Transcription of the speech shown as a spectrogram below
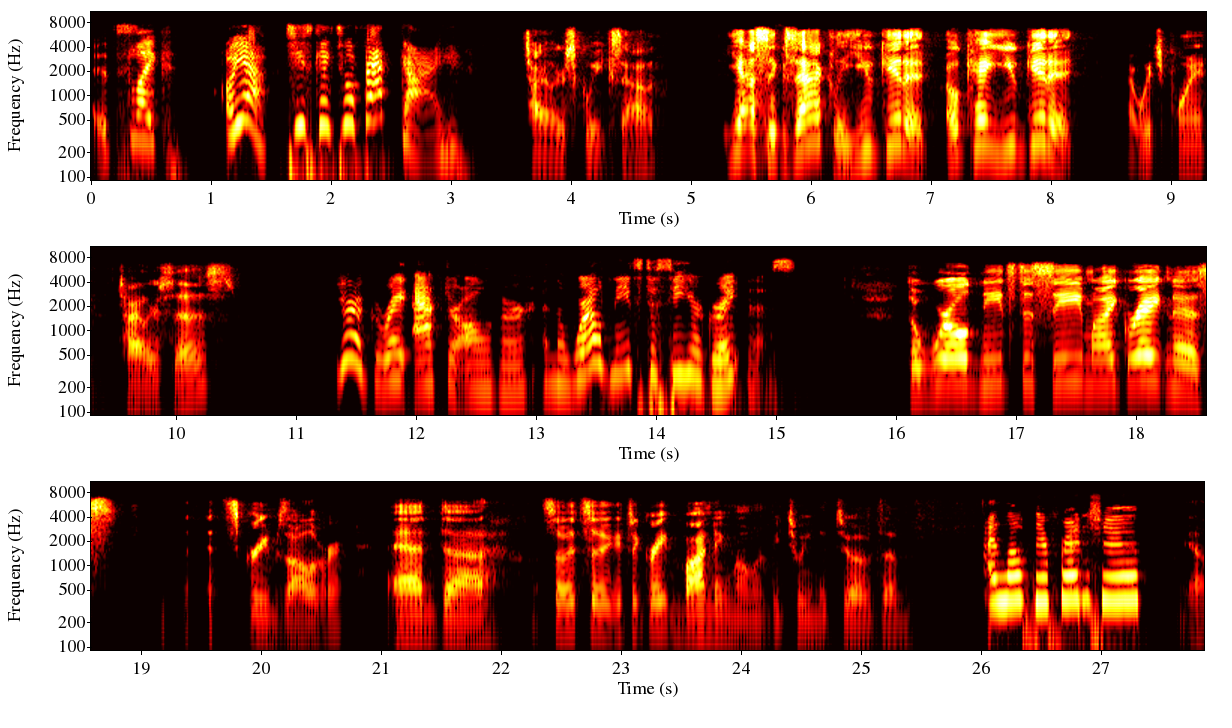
It's like. Oh yeah, cheesecake to a fat guy. Tyler squeaks out. Yes, exactly. You get it. Okay, you get it. At which point, Tyler says, You're a great actor, Oliver, and the world needs to see your greatness. The world needs to see my greatness. screams Oliver. And uh, so it's a it's a great bonding moment between the two of them. I love their friendship. Yeah.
